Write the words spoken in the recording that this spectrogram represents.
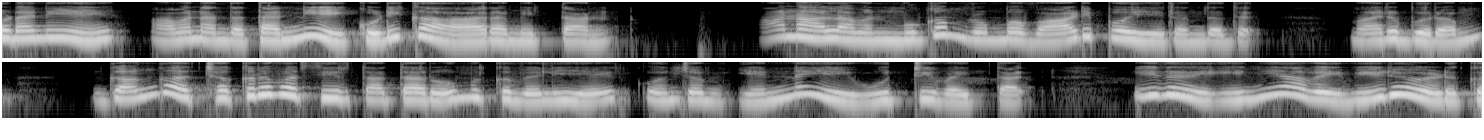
உடனே அவன் அந்த தண்ணியை குடிக்க ஆரம்பித்தான். ஆனால் அவன் முகம் ரொம்ப வாடி போயிருந்தது மறுபுறம் கங்கா சக்கரவர்த்தி தாத்தா ரூமுக்கு வெளியே கொஞ்சம் எண்ணெயை ஊற்றி வைத்தாள். இது இனியாவை வீடியோ எடுக்க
